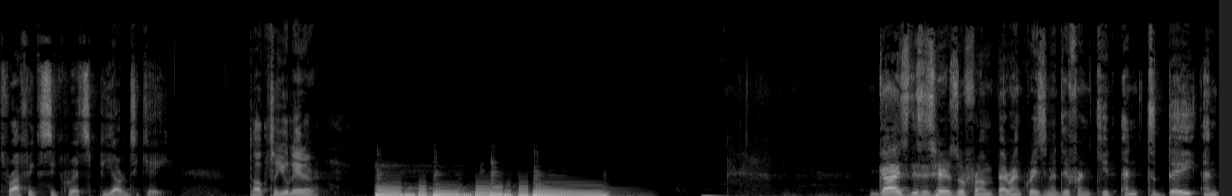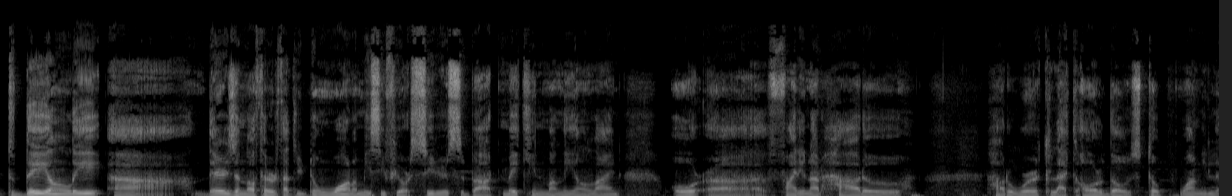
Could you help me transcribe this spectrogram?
traffic secrets PRDK. Talk to you later. Guys, this is Herzo from Parent Raising a Different Kid, and today and today only, uh, there is an author that you don't want to miss if you're serious about making money online or uh, finding out how to how to work like all those top one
